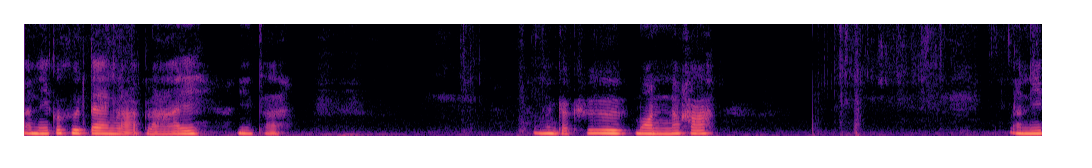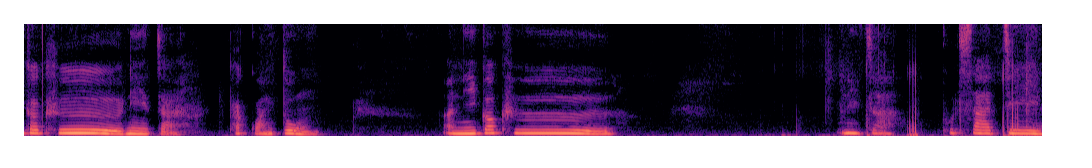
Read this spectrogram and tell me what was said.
อันนี้ก็คือแตงหลากหลาย นี่จ้ะ มันก็คือมอนนะคะ อันนี้ก็คือนี่จ้ะผักกวางตุ่ง อันนี้ก็คือ นี่จ้ะพุทราจีน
